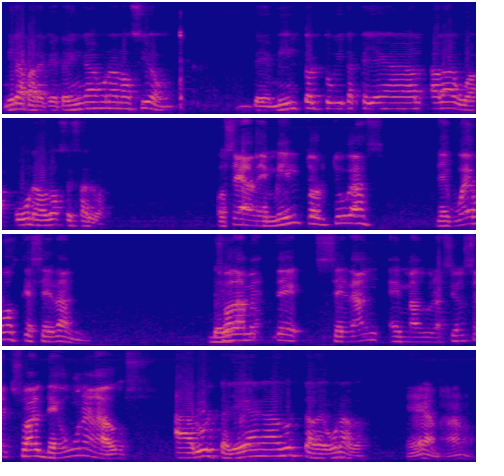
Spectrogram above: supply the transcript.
Mira, para que tengas una noción, de mil tortuguitas que llegan al, agua, una o dos se salvan. O sea, de mil tortugas de huevos que se dan, solamente se dan en maduración sexual de una a dos. Adulta, llegan a adulta de una a dos. mano.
